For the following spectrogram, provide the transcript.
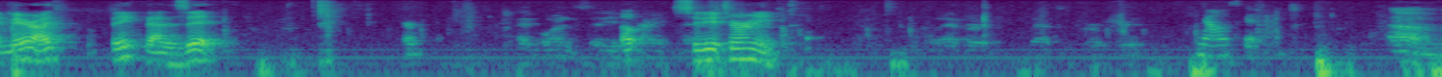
And Mayor, I think that is it. City Oh, attorney, city attorney. whatever. Now it's good. Um,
